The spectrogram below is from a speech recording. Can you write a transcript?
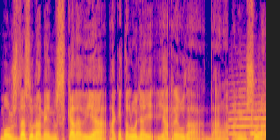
molts desdonaments cada dia a Catalunya i arreu de, de la península.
